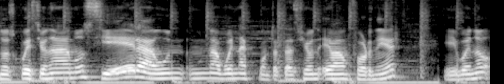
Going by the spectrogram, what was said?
nos cuestionábamos si era una buena contratación Evan Fournier. Y bueno,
